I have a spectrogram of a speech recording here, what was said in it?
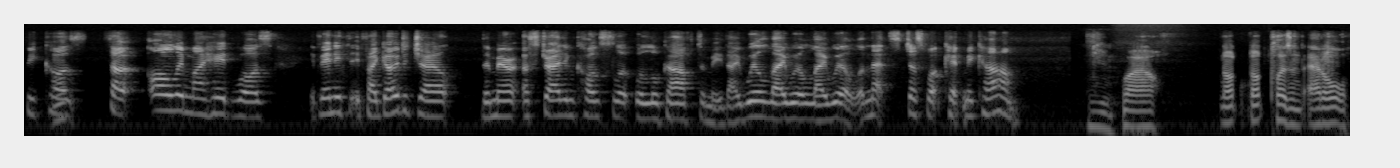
because mm. so all in my head was if anything if I go to jail, the Amer- Australian consulate will look after me. They will. They will. They will. And that's just what kept me calm. Hmm. Wow, not not pleasant at all.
